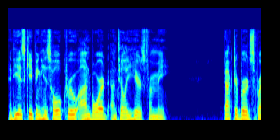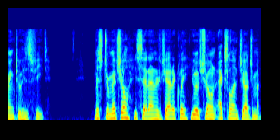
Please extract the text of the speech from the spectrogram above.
And he is keeping his whole crew on board until he hears from me." Dr. Bird sprang to his feet. "Mr. Mitchell," he said energetically, "you have shown excellent judgment.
